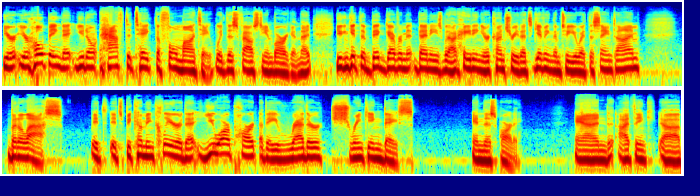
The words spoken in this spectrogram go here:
you're you're hoping that you don't have to take the full Monty with this Faustian bargain, that you can get the big government bennies without hating your country that's giving them to you at the same time. But alas, it, it's becoming clear that you are part of a rather shrinking base in this party, and I think uh,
